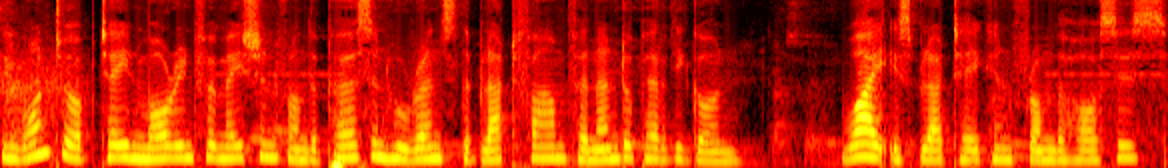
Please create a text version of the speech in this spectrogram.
We want to obtain more information from the person who runs the blood farm, Fernando Perdigon. Why is blood taken from the horses?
